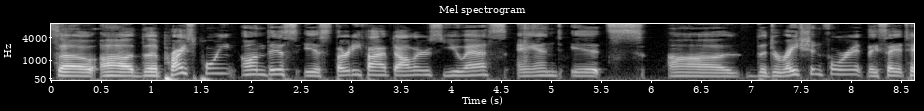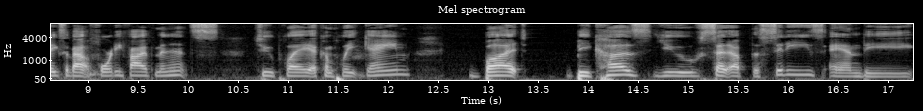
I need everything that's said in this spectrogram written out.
So, uh, the price point on this is $35 US and it's, uh, the duration for it, they say it takes about 45 minutes to play a complete game, but because you set up the cities and the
